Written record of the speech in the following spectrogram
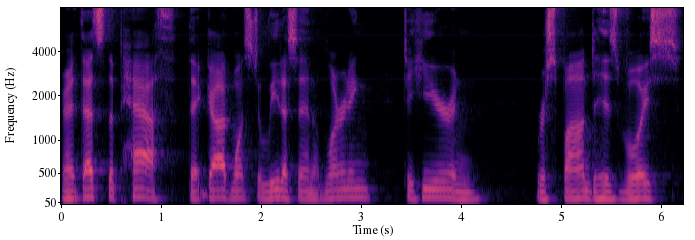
Right? That's the path that God wants to lead us in of learning to hear and respond to his voice,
